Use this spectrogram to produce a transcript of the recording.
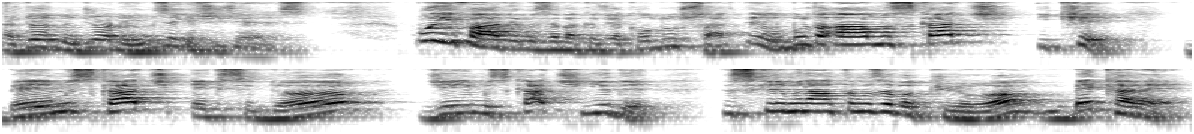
Ve dördüncü örneğimize geçeceğiz. Bu ifademize bakacak olursak değil mi? Burada A'mız kaç? 2. B'miz kaç? Eksi 4. C'miz kaç? 7. Diskriminantımıza bakıyorum. B kare.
